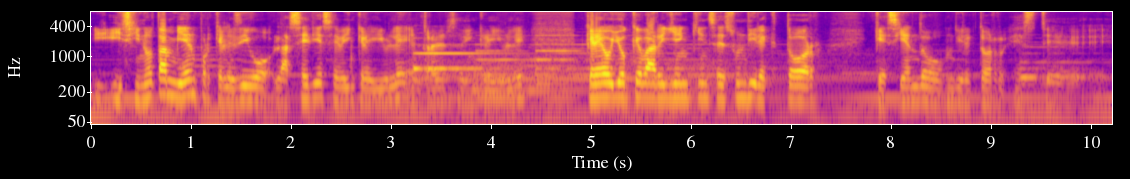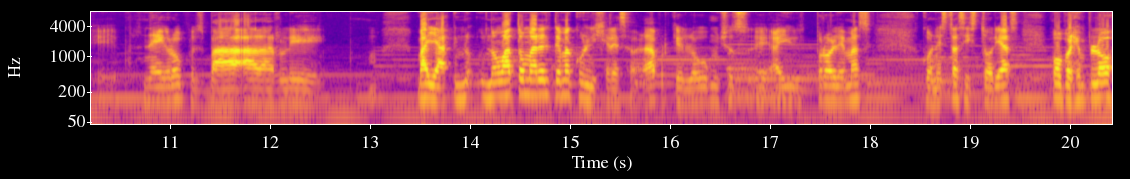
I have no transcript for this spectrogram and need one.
y, si no también porque les digo la serie se ve increíble el trailer se ve increíble creo yo que Barry Jenkins es un director que siendo un director este negro pues va a darle vaya, no, va a tomar el tema con ligereza, ¿verdad? Porque luego muchos eh, hay problemas con estas historias, como por ejemplo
